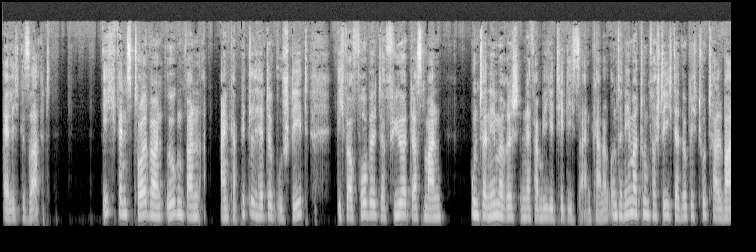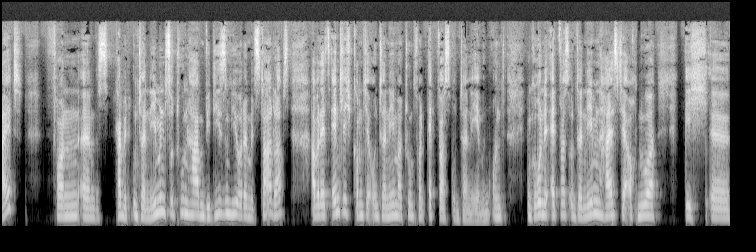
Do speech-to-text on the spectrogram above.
ehrlich gesagt. Ich fände es toll, wenn man irgendwann ein Kapitel hätte, wo steht, ich war Vorbild dafür, dass man unternehmerisch in der Familie tätig sein kann. Und Unternehmertum verstehe ich da wirklich total weit. Von, ähm, das kann mit Unternehmen zu tun haben, wie diesem hier oder mit Startups. Aber letztendlich kommt ja Unternehmertum von etwas Unternehmen. Und im Grunde etwas Unternehmen heißt ja auch nur, ich äh,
